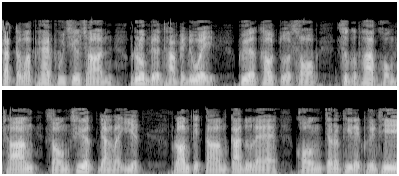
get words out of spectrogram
สัตวแพทย์ผู้เชี่ยวชาญ ร่วมเดินทางไปด้วย เพื่อเข้าตรวจสอบสุขภาพของช้างสองเชือกอย่างละเอียด พร้อมติดตามการดูแลของเจ้าหน้าที่ในพื้นที่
